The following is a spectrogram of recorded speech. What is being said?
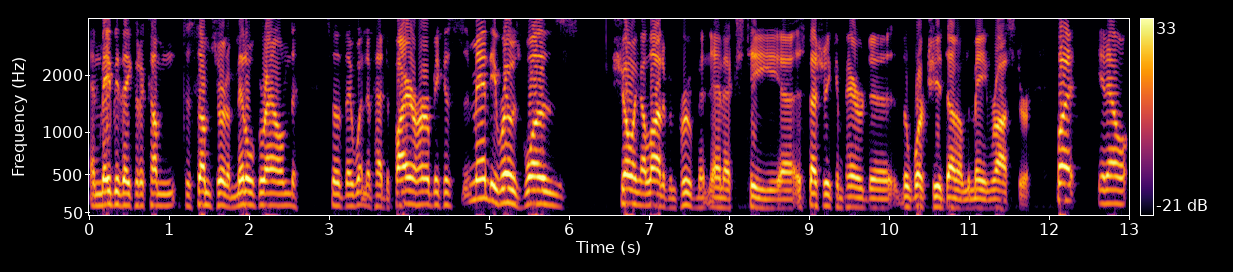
And maybe they could have come to some sort of middle ground so that they wouldn't have had to fire her because Mandy Rose was showing a lot of improvement in NXT, uh, especially compared to the work she had done on the main roster. But, you know,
